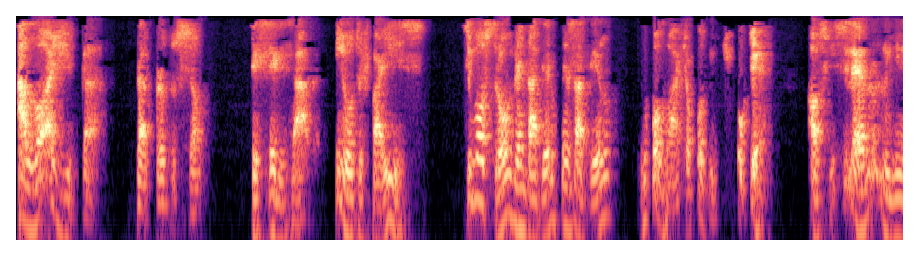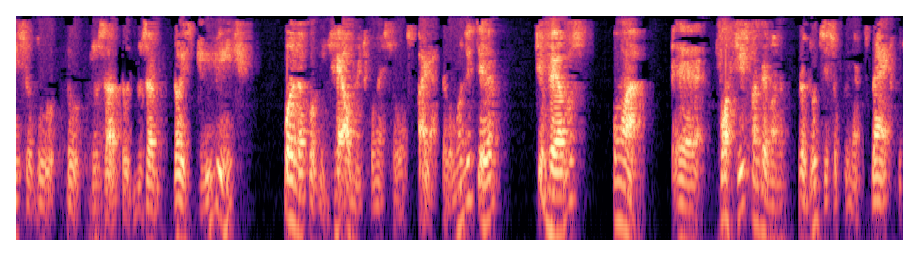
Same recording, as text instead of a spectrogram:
a lógica da produção terceirizada em outros países se mostrou um verdadeiro pesadelo no combate ao Covid. Por quê? Aos que se lembram, no início do, do, dos, anos, dos anos 2020, quando a Covid realmente começou a espalhar pelo mundo inteiro, tivemos uma é, fortíssima demanda de produtos e suprimentos médicos,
